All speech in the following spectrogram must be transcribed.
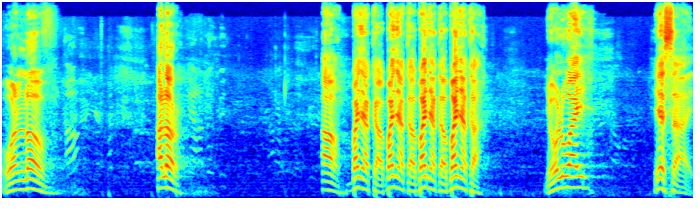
one love alors ah bañaka bañaka bañaka bañaka ñëwal waay yes I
